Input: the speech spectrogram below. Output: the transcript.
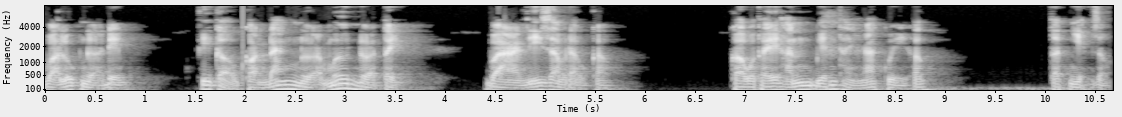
Vào lúc nửa đêm, Khi cậu còn đang nửa mơ nửa tỉnh Và dí dao đầu cậu Cậu có thấy hắn biến thành ác quỷ không? Tất nhiên rồi.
